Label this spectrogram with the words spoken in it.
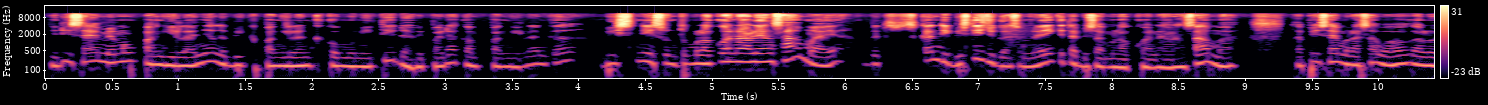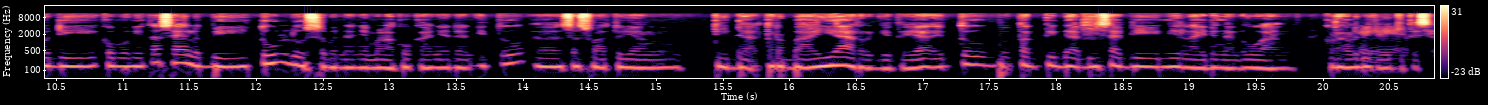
Jadi saya memang panggilannya lebih ke panggilan ke community daripada ke panggilan ke bisnis untuk melakukan hal yang sama ya. Kan di bisnis juga sebenarnya kita bisa melakukan hal yang sama. Tapi saya merasa bahwa kalau di komunitas saya lebih tulus sebenarnya melakukannya dan itu uh, sesuatu yang tidak terbayar gitu ya. Itu tidak bisa dinilai dengan uang kurang lebih kayak gitu sih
